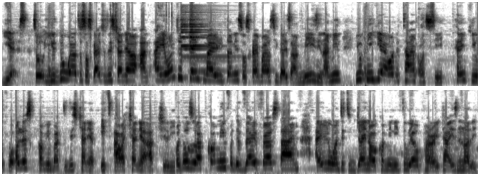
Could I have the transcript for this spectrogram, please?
yes so you do well to subscribe to this channel and i want to thank my returning subscribers you guys are amazing i mean you've been here all the time i want to say thank you for always coming back to this channel. It's our channel actually. For those who are coming for the very first time i really wanted to join our community where we prioritize knowledge.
